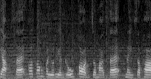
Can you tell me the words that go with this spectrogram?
อยากแซะก็ต้องไปเรียนรู้ก่อนจะมาแซะในสภา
